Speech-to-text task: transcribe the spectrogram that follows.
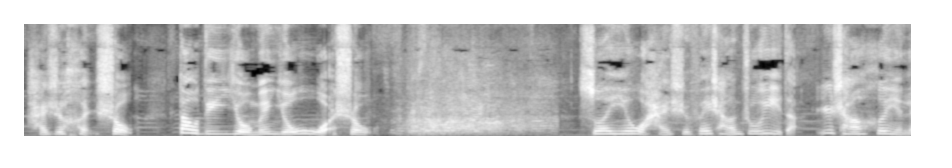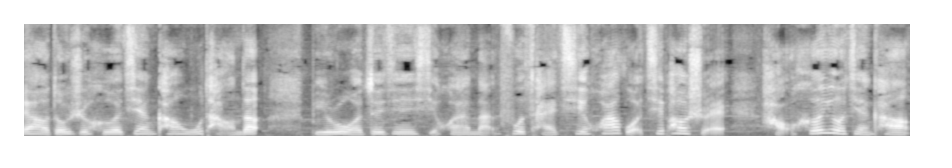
还是很瘦，到底有没有我瘦？所以我还是非常注意的。日常喝饮料都是喝健康无糖的，比如我最近喜欢满腹才气花果气泡水，好喝又健康。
